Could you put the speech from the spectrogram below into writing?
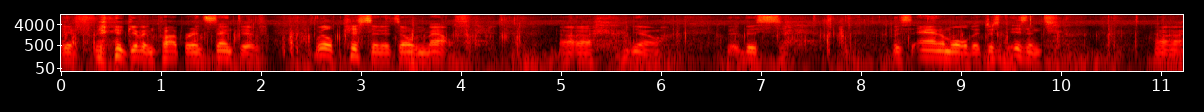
if given proper incentive, will piss in its own mouth. Uh, you know, this this animal that just isn't uh,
